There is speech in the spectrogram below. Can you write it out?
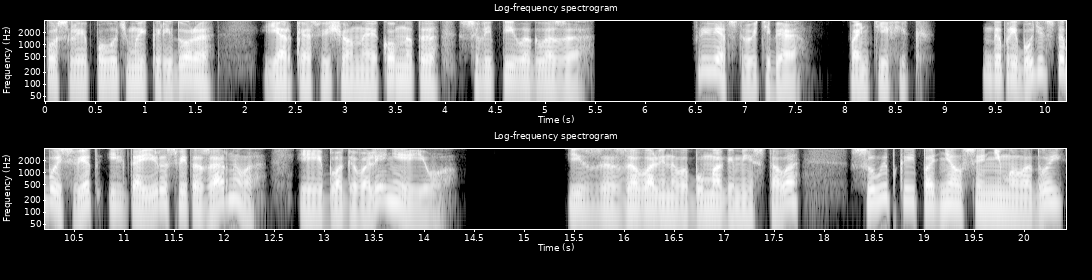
После полутьмы коридора ярко освещенная комната слепила глаза. «Приветствую тебя, понтифик. Да пребудет с тобой свет Ильтаира Светозарного и благоволение его». Из-за заваленного бумагами стола с улыбкой поднялся немолодой,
